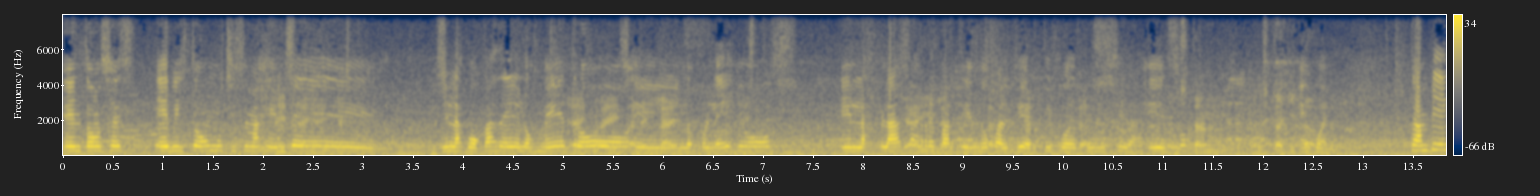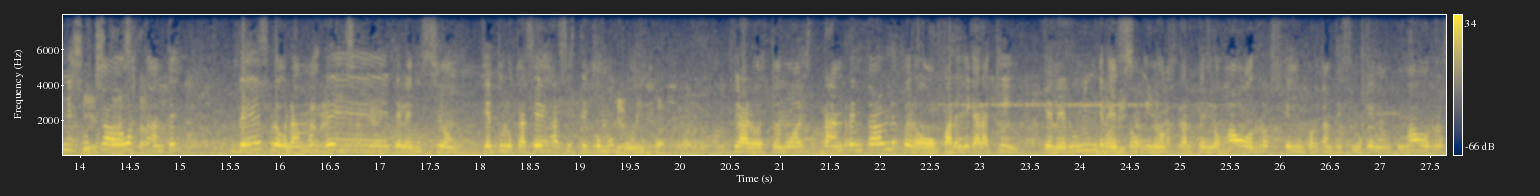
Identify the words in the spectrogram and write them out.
Entonces he visto muchísima gente en las bocas de los metros, en los colegios, en las plazas repartiendo cualquier tipo de publicidad. Eso es bueno. También he escuchado bastante de programas de televisión, que tú lo que haces es asistir como público. Claro, esto no es tan rentable, pero para llegar aquí, tener un ingreso y no gastarte en los ahorros, que es importantísimo que vengan con ahorros,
